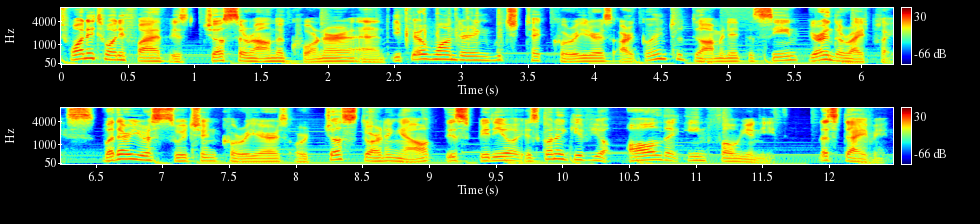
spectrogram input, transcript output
2025 is just around the corner, and if you're wondering which tech careers are going to dominate the scene, you're in the right place. Whether you're switching careers or just starting out, this video is going to give you all the info you need. Let's dive in.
